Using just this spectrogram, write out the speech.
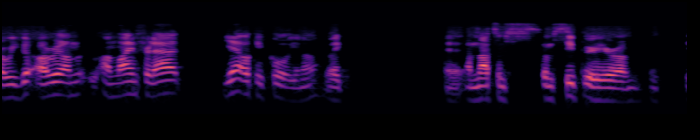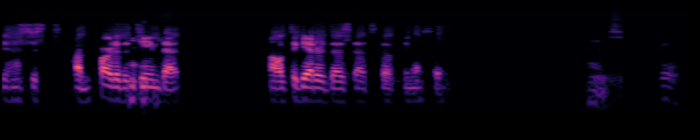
are we are we on online for that? Yeah, okay, cool. You know, like uh, I'm not some some superhero. I'm, you know, it's just I'm part of the team that all together does that stuff. You know, so nice. Cool.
